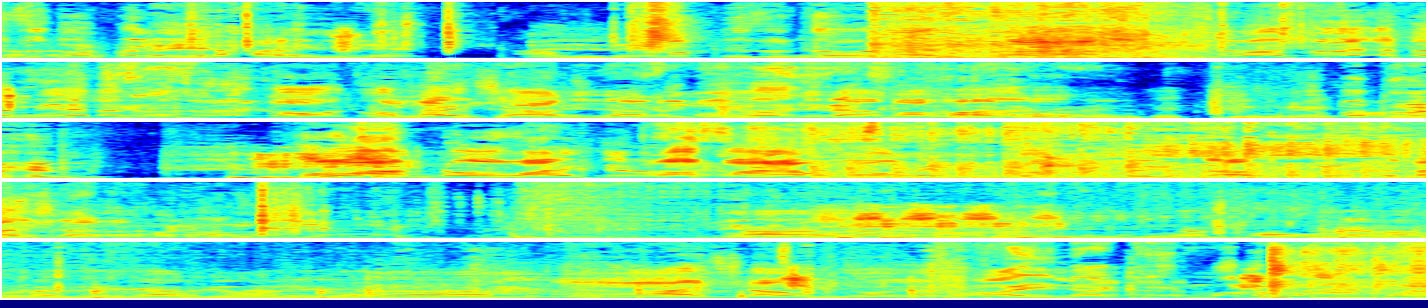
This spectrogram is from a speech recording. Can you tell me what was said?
Itu tuh pilih hari deh. Itu tuh deh. Wah, cuma tuh enemy enemy tuh deh kau tuh lain cari ya. Kita tidak apa apa. Cuma tuh ya. Bawa no wah itu apa yang kau nih cuma tuh ya. Tuh lain cari apa nih. အာဒီကပုံနဲ့မှမစင်ညာပြောနေတာအားချောက်ပြောရအိုင်နာကင်းမတော့အကွာ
